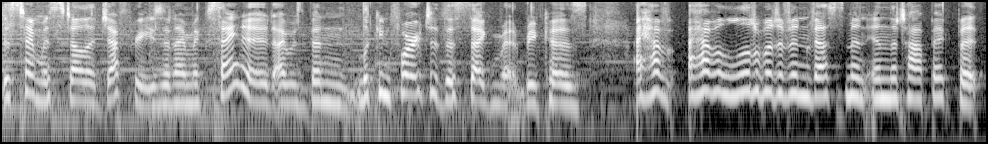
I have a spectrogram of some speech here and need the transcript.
this time with Stella Jeffries, and I'm excited. I was been looking forward to this segment because I have I have a little bit of investment in the topic, but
